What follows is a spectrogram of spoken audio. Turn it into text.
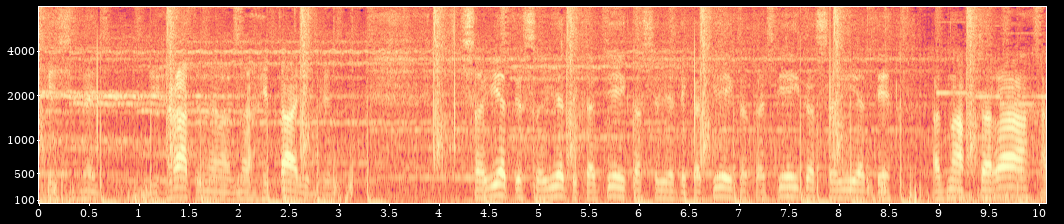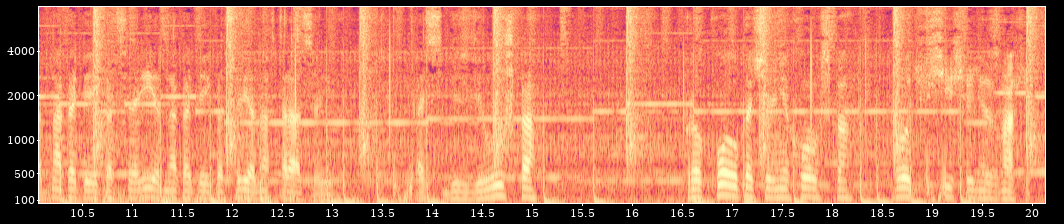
якийсь блядь, і грати на, на гітарі, блін. Советы, советы, копейка, советы, копейка, копейка, советы. Одна втора, одна копейка цари, одна копейка цари, одна втора цари. Ось безделушка, проколка Черняховська. От всі сьогодні знахідки.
